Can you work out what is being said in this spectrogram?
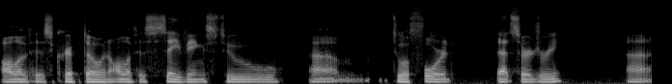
all of his crypto and all of his savings to um, to afford that surgery. Uh,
